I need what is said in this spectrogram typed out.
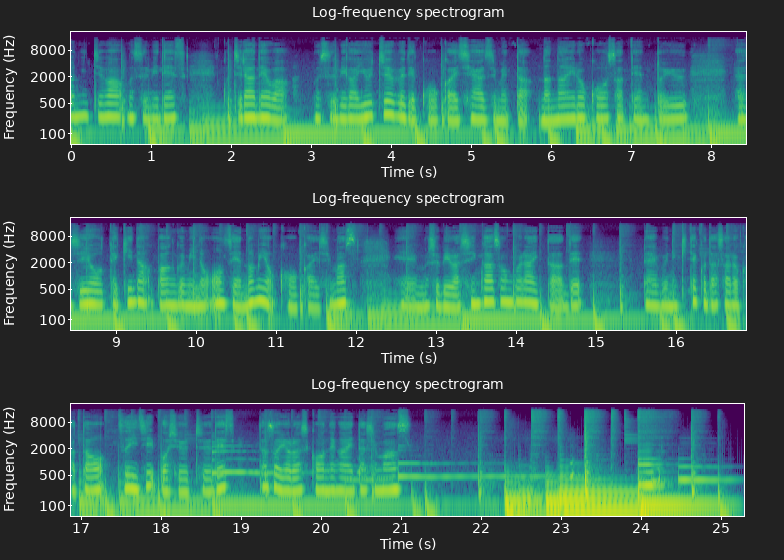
こんにちはむすびです。こちらではむすびが YouTube で公開し始めた七色交差点というラジオ的な番組の音声のみを公開します、えー、むすびはシンガーソングライターでライブに来てくださる方を随時募集中です。どうぞよろしくお願いいたします。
